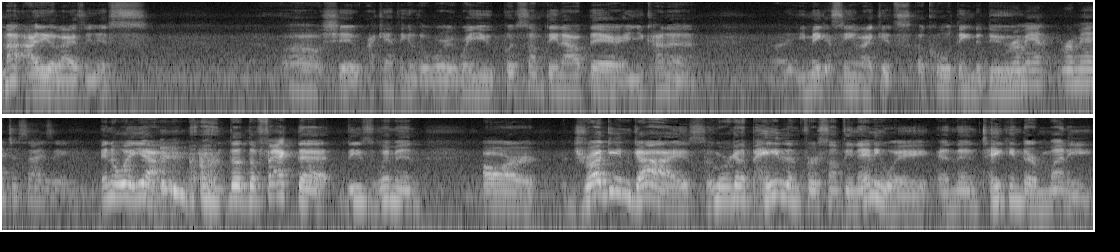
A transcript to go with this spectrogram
not idealizing. It's oh shit, I can't think of the word. Where you put something out there and you kind of. Uh, you make it seem like it's a cool thing to do. Roman- romanticizing. In a way, yeah. the the fact that these women are drugging guys who are gonna pay them for something anyway, and then taking their money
